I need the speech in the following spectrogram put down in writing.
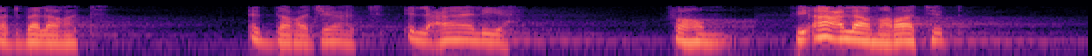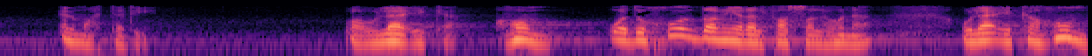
قد بلغت الدرجات العالية فهم في أعلى مراتب المهتدين وأولئك هم ودخول ضمير الفصل هنا أولئك هم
